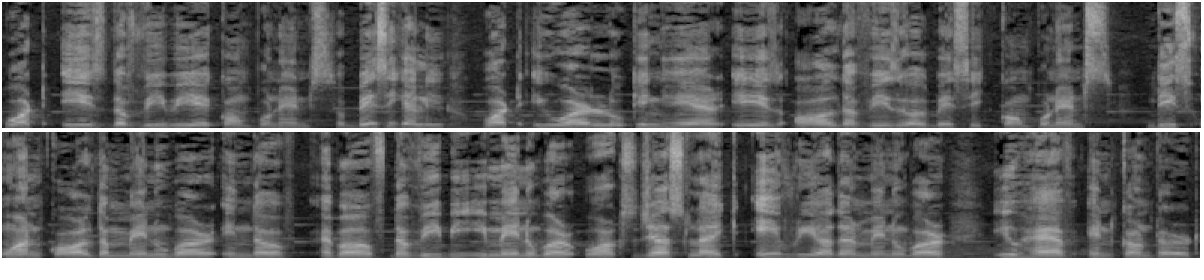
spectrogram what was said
what is the VBA components. So basically what you are looking here is all the Visual Basic components. This one called the menu bar in the above. The VBE menu bar works just like every other menu bar you have encountered.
